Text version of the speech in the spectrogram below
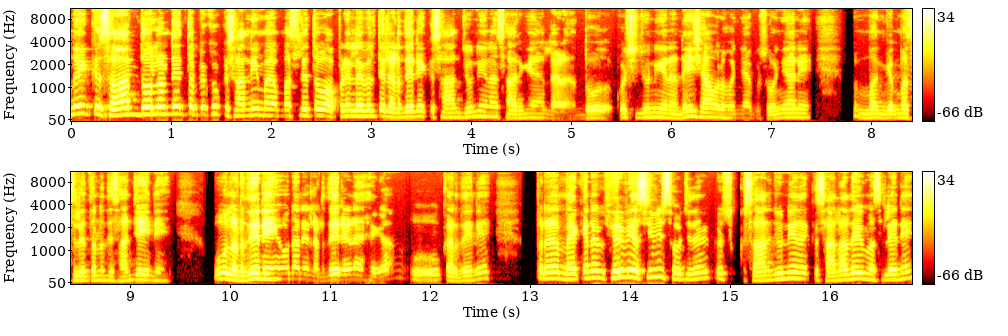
ਨਹੀਂ ਕਿਸਾਨ ਅੰਦੋਲਨ ਨੇ ਤਾਂ ਵੇਖੋ ਕਿਸਾਨੀ ਮਸਲੇ ਤੋਂ ਆਪਣੇ ਲੈਵਲ ਤੇ ਲੜਦੇ ਨੇ ਕਿਸਾਨ ਯੂਨੀਅਨਾਂ ਸਾਰੀਆਂ ਲੜ- ਦੋ ਕੁਝ ਯੂਨੀਅਨਾਂ ਨਹੀਂ ਸ਼ਾਮਲ ਹੋਈਆਂ ਕੁਝ ਹੋਈਆਂ ਨੇ ਮੰਗ ਮਸਲੇ ਤਾਂ ਉਹਨਾਂ ਦੇ ਸਾਂਝੇ ਹੀ ਨੇ। ਉਹ ਲੜਦੇ ਨੇ ਉਹਨਾਂ ਨੇ ਲੜਦੇ ਰਹਿਣਾ ਹੈਗਾ ਉਹ ਕਰਦੇ ਨੇ। ਪਰ ਮੈਂ ਕਹਿੰਦਾ ਵੀ ਫਿਰ ਵੀ ਅਸੀਂ ਵੀ ਸੋਚਦੇ ਹਾਂ ਵੀ ਕੁਝ ਕਿਸਾਨ ਯੂਨੀਅਨ ਕਿਸਾਨਾਂ ਦੇ ਵੀ ਮਸਲੇ ਨੇ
